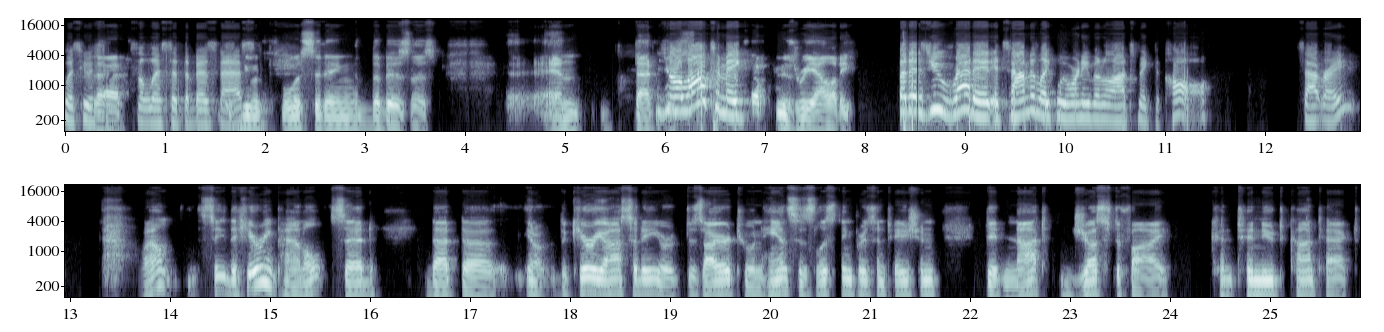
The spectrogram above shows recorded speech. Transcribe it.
Was he was that solicit the business? He was soliciting the business, and that you're allowed to make his reality. But as you read it, it sounded like we weren't even allowed to make the call. Is that right? Well, see, the hearing panel said that uh, you know the curiosity or desire to enhance his listing presentation did not justify continued contact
